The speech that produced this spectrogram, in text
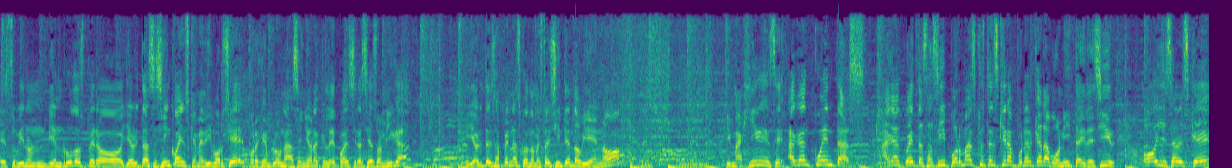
estuvieron bien rudos, pero ya ahorita hace cinco años que me divorcié. Por ejemplo, una señora que le puede decir así a su amiga. Y ahorita es apenas cuando me estoy sintiendo bien, ¿no? Imagínense, hagan cuentas, hagan cuentas así, por más que ustedes quieran poner cara bonita y decir, oye, ¿sabes qué?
